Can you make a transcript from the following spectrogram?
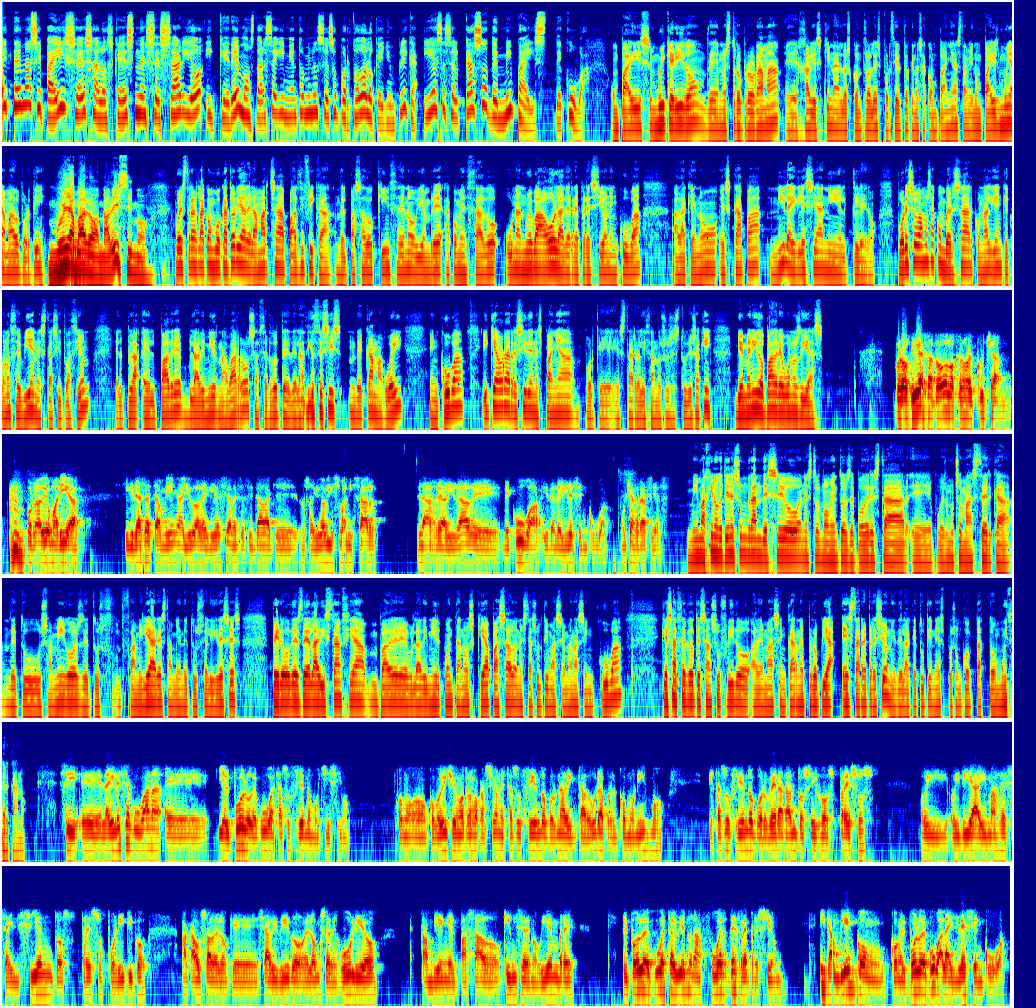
Hay temas y países a los que es necesario y queremos dar seguimiento minucioso por todo lo que ello implica. Y ese es el caso de mi país, de Cuba un país muy querido de nuestro programa, eh, Javi Esquina en los controles, por cierto, que nos acompañas, también un país muy amado por ti. Muy amado, amadísimo. Pues tras la convocatoria de la Marcha Pacífica del pasado 15 de noviembre ha comenzado una nueva ola de represión en Cuba a la que no escapa ni la Iglesia ni el clero. Por eso vamos a conversar con alguien que conoce bien esta situación, el, padre Vladimir Navarro, sacerdote de la diócesis de Camagüey, en Cuba, y que ahora reside en España porque está realizando sus estudios aquí. Bienvenido, padre, buenos días. Buenos días a todos los que nos escuchan por Radio María y gracias también a Ayuda a la Iglesia Necesitada que nos ayuda a visualizar la realidad de, de Cuba y de la iglesia en Cuba. Muchas gracias. Me imagino que tienes un gran deseo en estos momentos de poder estar eh, pues mucho más cerca de tus amigos, de tus familiares, también de tus feligreses, pero desde la distancia, Padre Vladimir, cuéntanos qué ha pasado en estas últimas semanas en Cuba, qué sacerdotes han sufrido además en carne propia esta represión y de la que tú tienes pues un contacto muy cercano. Sí, eh, la iglesia cubana eh, y el pueblo de Cuba está sufriendo muchísimo. Como, como he dicho en otras ocasiones, está sufriendo por una dictadura, por el comunismo, está sufriendo por ver a tantos hijos presos. Hoy, hoy día hay más de 600 presos políticos a causa de lo que se ha vivido el 11 de julio, también el pasado 15 de noviembre. El pueblo de Cuba está viviendo una fuerte represión y también con, con el pueblo de Cuba, la iglesia en Cuba.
